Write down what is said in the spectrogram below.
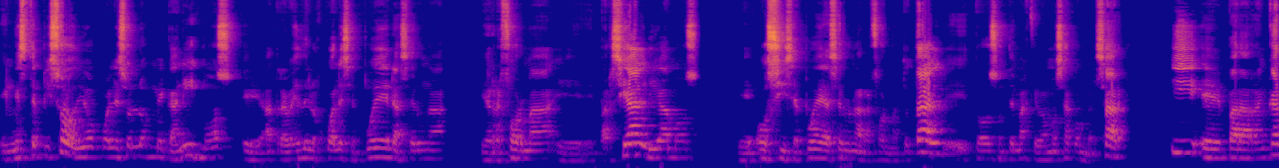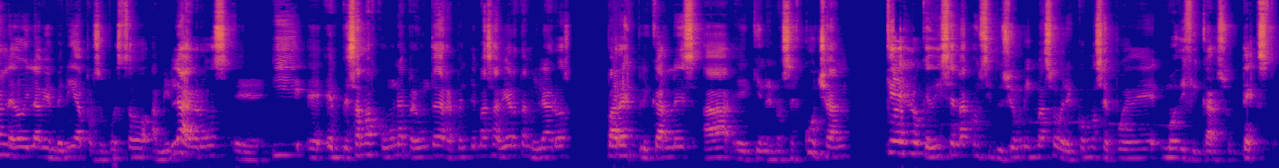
en este episodio cuáles son los mecanismos a través de los cuales se puede hacer una reforma parcial, digamos, o si se puede hacer una reforma total. todos son temas que vamos a conversar. Y eh, para arrancar le doy la bienvenida, por supuesto, a Milagros. Eh, y eh, empezamos con una pregunta de repente más abierta, Milagros, para explicarles a quienes nos escuchan qué es lo que dice la Constitución misma sobre cómo se puede modificar su texto.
